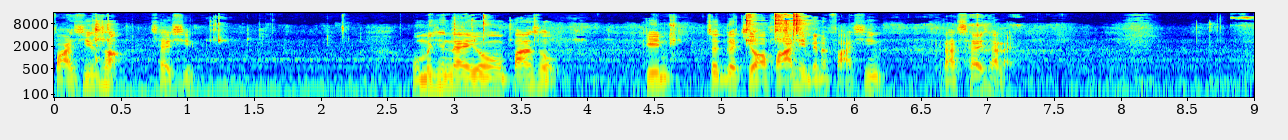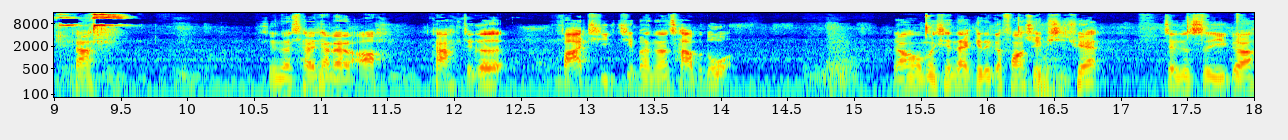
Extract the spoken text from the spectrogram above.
阀芯上才行。我们现在用扳手给这个角阀里面的阀芯给它拆下来。看，现在拆下来了啊！看这个阀体基本上差不多。然后我们现在给这个防水皮圈，这个是一个，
